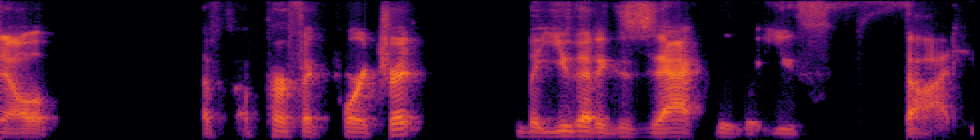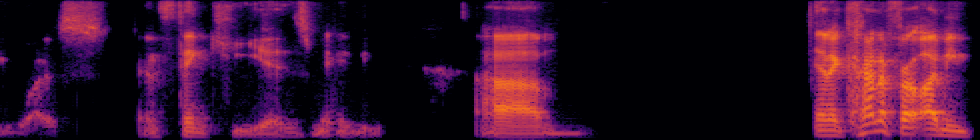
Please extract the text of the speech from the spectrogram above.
know, a, a perfect portrait, but you got exactly what you thought he was and think he is, maybe. Um, and it kind of felt, I mean,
